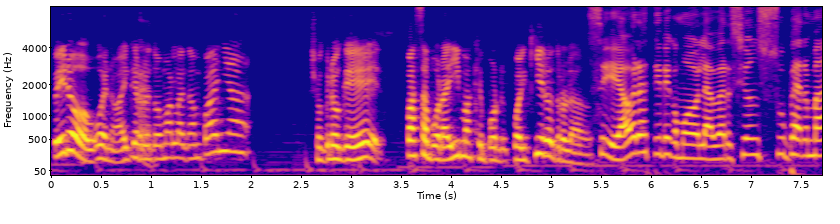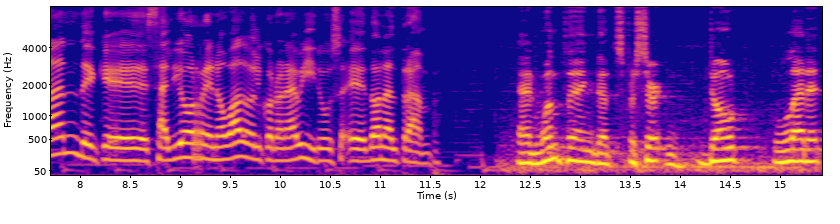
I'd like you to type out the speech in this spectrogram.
pero bueno, hay que retomar la campaña. Yo creo que pasa por ahí más que por cualquier otro lado. Sí, ahora tiene como la versión Superman de que salió renovado el coronavirus, eh, Donald Trump. And one thing that's for certain, don't let it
